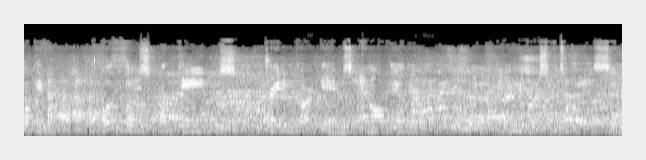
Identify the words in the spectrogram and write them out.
Pokemon. Both of those are games, trading card games, and all the other you know, universe of toys and,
